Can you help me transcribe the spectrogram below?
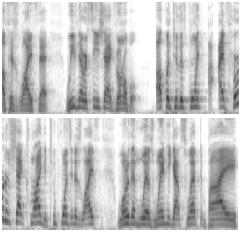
of his life that we've never seen Shaq vulnerable. Up until this point, I- I've heard of Shaq crying at two points in his life one of them was when he got swept by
